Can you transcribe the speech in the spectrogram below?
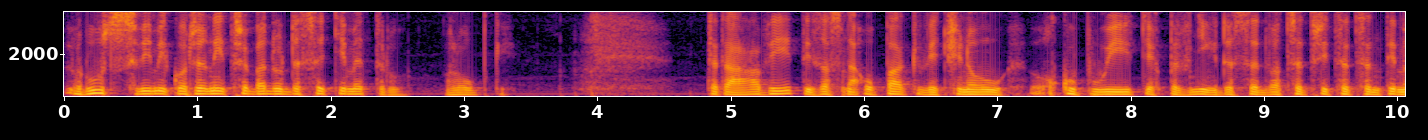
růst svými kořeny třeba do 10 metrů hloubky. Trávy, ty zas naopak většinou okupují těch prvních 10, 20, 30 cm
